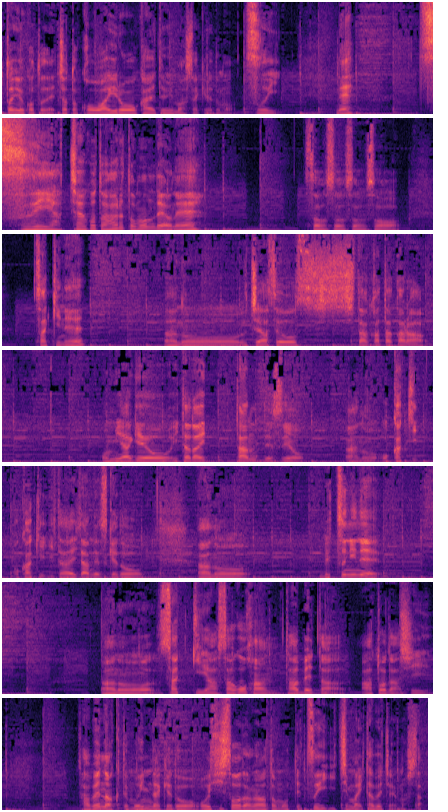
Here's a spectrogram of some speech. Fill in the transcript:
ということでちょっと声色を変えてみましたけれどもつい。ね。ついやっちゃうことあると思うんだよね。そうそうそうそう。さっきねあの打ち合わせをした方からお土産をいただいたんですよ。あのおかき。おかきいただいたんですけどあの別にねあのさっき朝ごはん食べた後だし食べなくてもいいんだけど美味しそうだなと思ってつい1枚食べちゃいました。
